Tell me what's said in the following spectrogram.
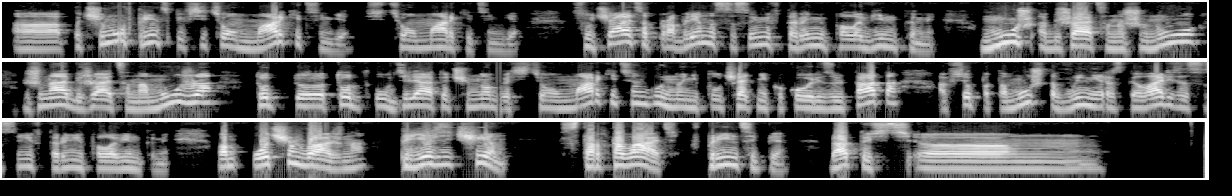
почему, в принципе, в сетевом маркетинге, в сетевом маркетинге случаются проблемы со своими вторыми половинками? Муж обижается на жену, жена обижается на мужа, тот, э, тот уделяет очень много сетевому маркетингу, но не получает никакого результата, а все потому, что вы не разговариваете со своими вторыми половинками. Вам очень важно, прежде чем стартовать, в принципе, да, то есть э,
